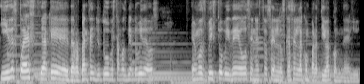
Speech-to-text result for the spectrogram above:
Y después, ya que de repente en YouTube estamos viendo videos, hemos visto videos en estos en los que hacen la comparativa con el,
